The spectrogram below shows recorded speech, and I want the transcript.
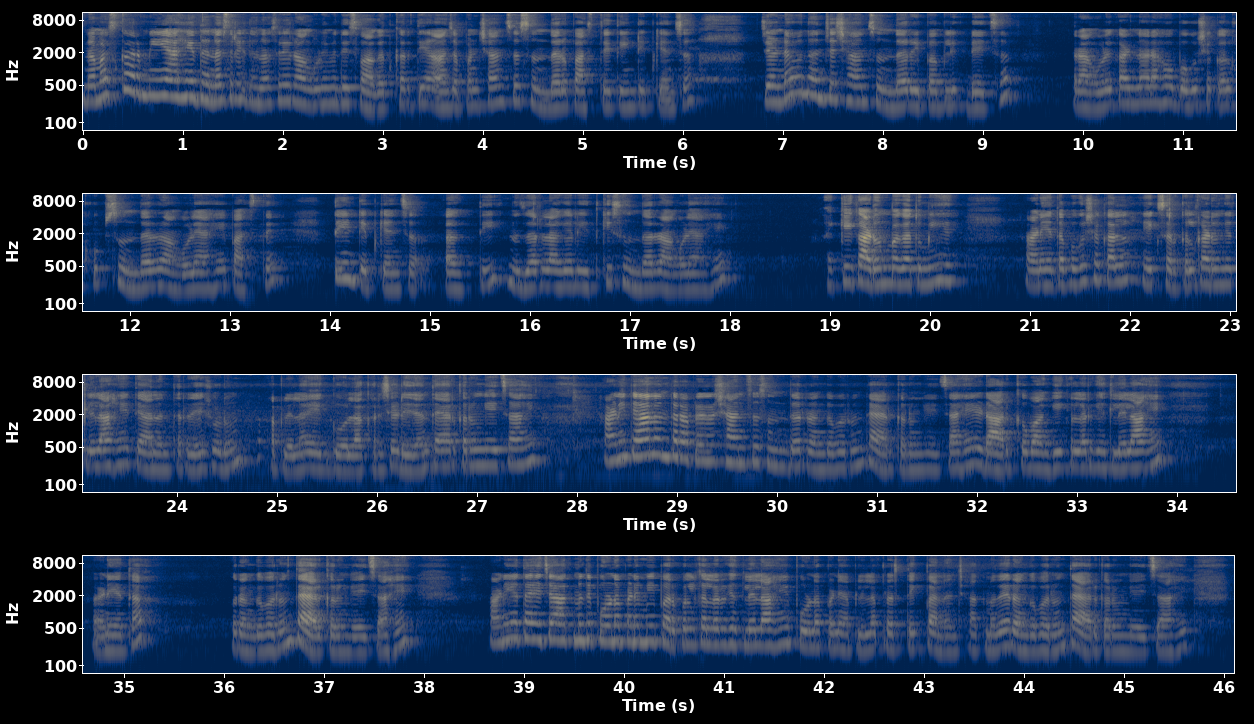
नमस्कार मी आहे धनश्री. धनश्री रांगोळीमध्ये स्वागत करते. आज आपण छानसं सुंदर पाच ते तीन टिपक्यांचं. झेंडावंदांचं छान सुंदर रिपब्लिक डेचं रांगोळी काढणार आहोत. बघू शकाल खूप सुंदर रांगोळी आहे पाच ते तीन टिपक्यांचं. अगदी नजर लागेल इतकी सुंदर रांगोळी आहे. नक्की काढून बघा तुम्ही. आणि आता बघू शकाल एक सर्कल काढून घेतलेला आहे. त्यानंतर रेष ओढून आपल्याला एक गोलाकारचे डिझाईन तयार करून घ्यायचं आहे. आणि त्यानंतर आपल्याला छानसं सुंदर रंग भरून तयार करून घ्यायचं आहे. डार्क वांगी कलर घेतलेला आहे. आणि आता रंग भरून तयार करून घ्यायचा आहे. आणि आता ह्याच्या आतमध्ये पूर्णपणे मी पर्पल कलर घेतलेला आहे. पूर्णपणे आपल्याला प्रत्येक पानांच्या आतमध्ये रंग भरून तयार करून घ्यायचा आहे.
